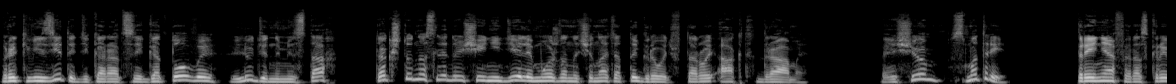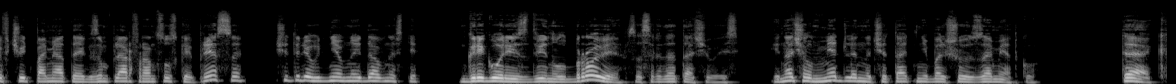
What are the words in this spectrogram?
Реквизиты, декорации готовы, люди на местах, так что на следующей неделе можно начинать отыгрывать второй акт драмы. А еще смотри. Приняв и раскрыв чуть помятый экземпляр французской прессы четырехдневной давности, Григорий сдвинул брови, сосредотачиваясь, и начал медленно читать небольшую заметку. Так,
